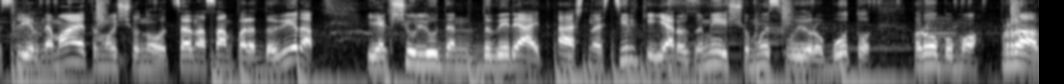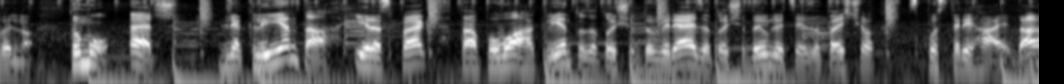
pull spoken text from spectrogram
слів немає, тому що ну це насамперед довіра. І якщо люди довіряють аж настільки, я розумію, що ми свою роботу робимо правильно. Тому Edge для клієнта і респект та повага клієнту за те, що довіряє, за те, що дивляться, і за те, що спостерігає. Да?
